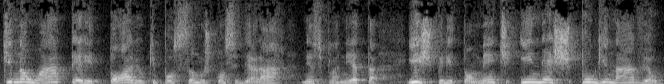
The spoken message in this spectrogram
Que não há território que possamos considerar nesse planeta espiritualmente inexpugnável.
